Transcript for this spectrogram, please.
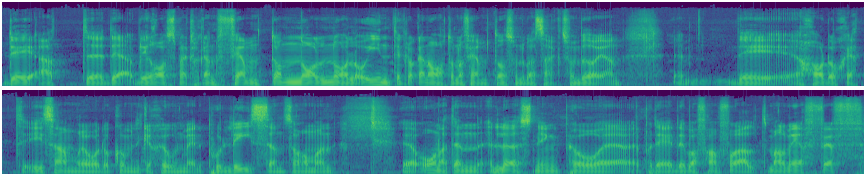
det är att eh, det blir avspark klockan 15.00 och inte klockan 18.15 som det var sagt från början. Ehm, det har då skett i samråd och kommunikation med polisen så har man eh, ordnat en lösning på, eh, på det. Det var framförallt Malmö FF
